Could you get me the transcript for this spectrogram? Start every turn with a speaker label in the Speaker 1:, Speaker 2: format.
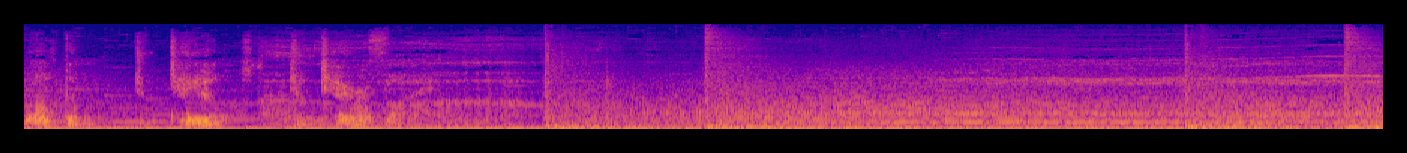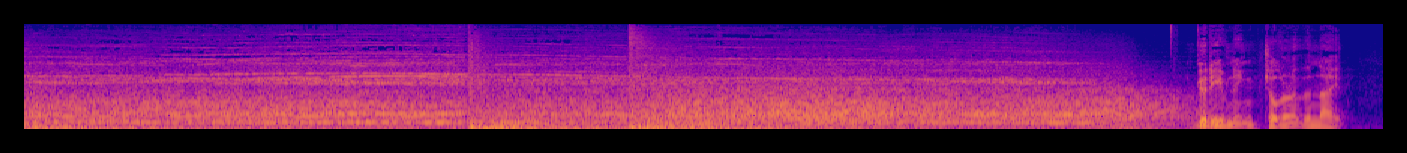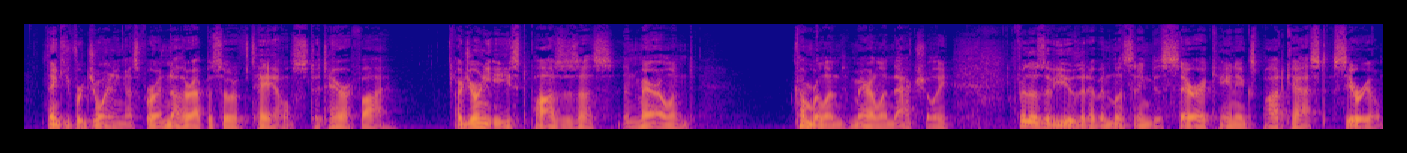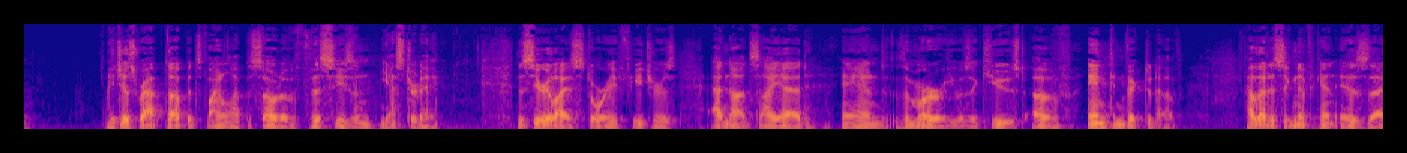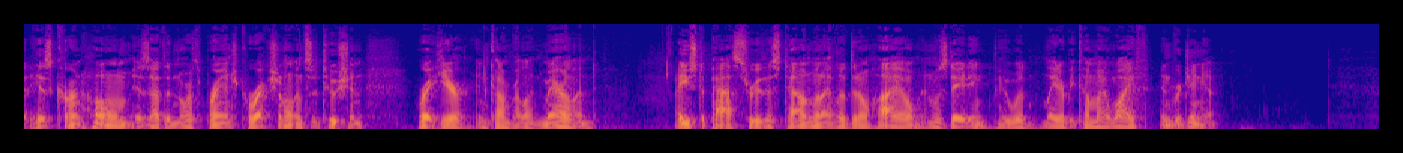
Speaker 1: Welcome to Tales to Terrify.
Speaker 2: Good evening, children of the night. Thank you for joining us for another episode of Tales to Terrify. Our journey east pauses us in Maryland, Cumberland, Maryland, actually. For those of you that have been listening to Sarah Koenig's podcast, Serial, it just wrapped up its final episode of this season yesterday. The serialized story features Adnan Syed and the murder he was accused of and convicted of. How that is significant is that his current home is at the North Branch Correctional Institution right here in Cumberland, Maryland. I used to pass through this town when I lived in Ohio and was dating, who would later become my wife, in Virginia.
